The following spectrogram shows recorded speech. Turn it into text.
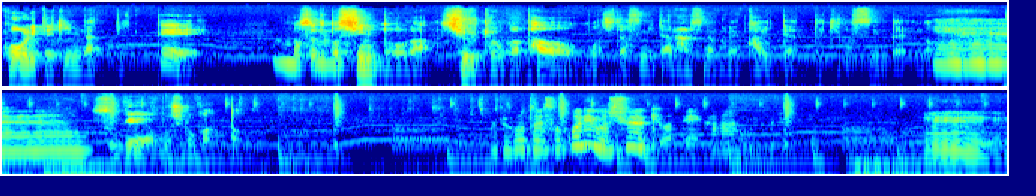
合理的になっていってうんそうすると神道が宗教がパワーを持ち出すみたいな話なんかね書いてあった気がするんだよへな。えすげえ面白かった。なるほどそこにも宗教って絡んでくるうん。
